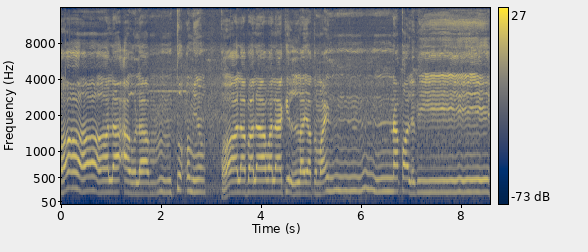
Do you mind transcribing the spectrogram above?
কলা আউলাম তুমিও কলা বালা ওয়ালা কিল্লা ইয়াতমাইন يطمئن قلبي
